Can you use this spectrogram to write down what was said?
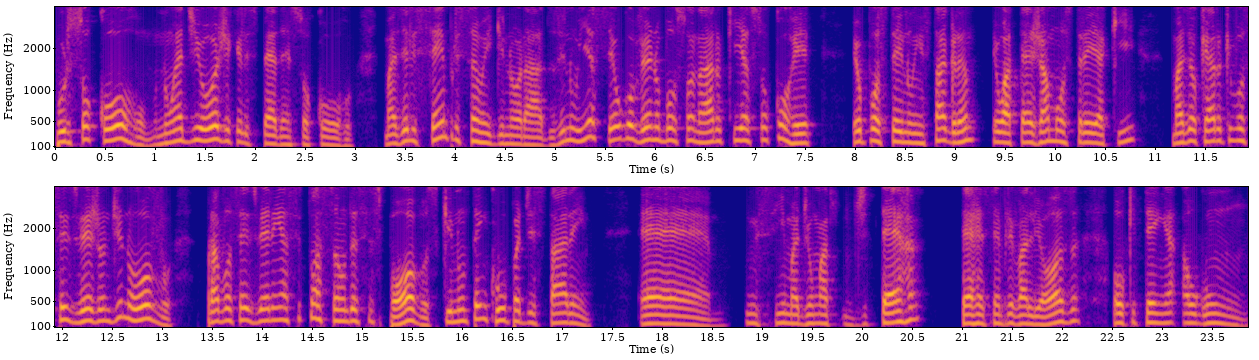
por socorro. Não é de hoje que eles pedem socorro, mas eles sempre são ignorados e não ia ser o governo Bolsonaro que ia socorrer. Eu postei no Instagram, eu até já mostrei aqui, mas eu quero que vocês vejam de novo para vocês verem a situação desses povos que não têm culpa de estarem é, em cima de uma de terra, terra é sempre valiosa, ou que tenha algum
